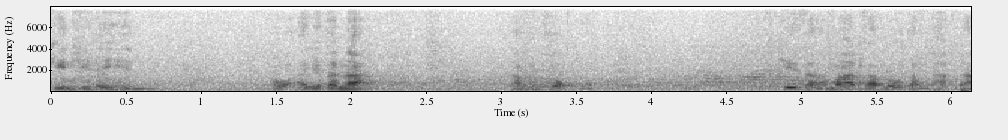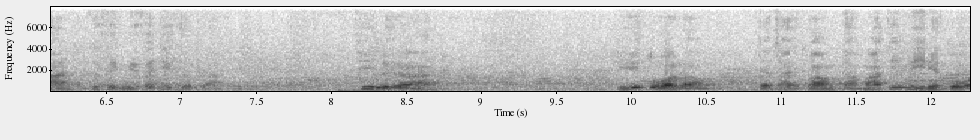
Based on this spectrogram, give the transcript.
กินที่ได้เห็น เพราะอายตนะทั้งหกเนี่ยที่สามารถรับรู้สัมผัสได้คือสิ่งวิเศษที่สุดแล้วที่เหลือที่ตัวเราจะใช้ความสามารถที่มีในตัว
